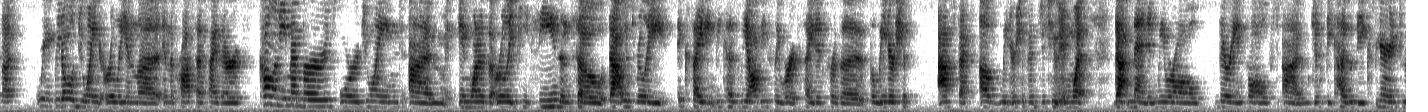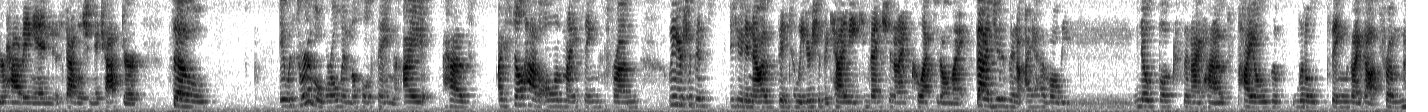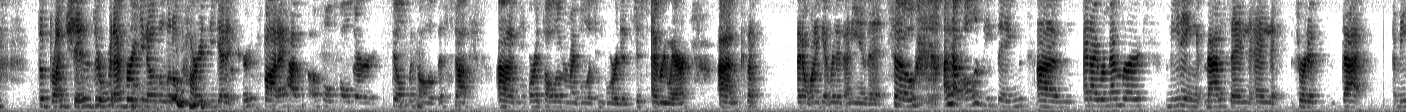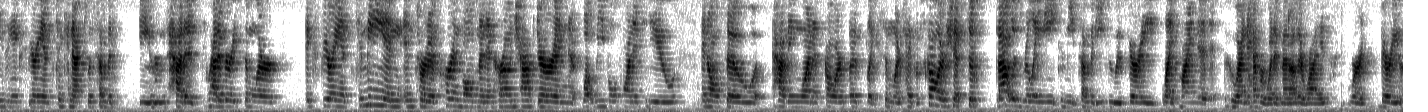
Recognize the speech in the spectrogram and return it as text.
us we, we'd all joined early in the in the process, either colony members or joined um, in one of the early PCs, and so that was really exciting because we obviously were excited for the the leadership aspect of Leadership Institute and what that meant, and we were all very involved um, just because of the experience we were having in establishing a chapter. So it was sort of a whirlwind, the whole thing. I have, I still have all of my things from Leadership Institute, and now I've been to Leadership Academy and Convention, and I've collected all my badges, and I have all these notebooks, and I have piles of little things I got from the brunches or whatever, you know, the little cards you get at your spot. I have a whole folder filled with all of this stuff, um, or it's all over my bulletin board. It's just everywhere because um, I, I don't want to get rid of any of it. So I have all of these things, um, and I remember meeting Madison and sort of that amazing experience to connect with somebody who's had a who had a very similar experience to me and, and sort of her involvement in her own chapter and what we both wanted to do and also having won a scholar a, like similar type of scholarship. So that was really neat to meet somebody who was very like-minded who i never would have met otherwise. We're very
